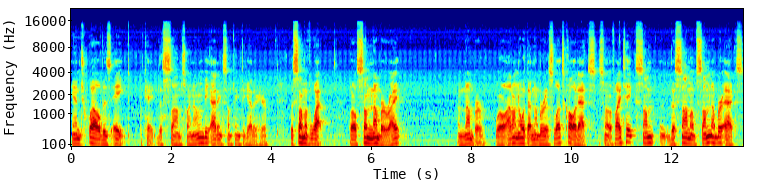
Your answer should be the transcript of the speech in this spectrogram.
and 12 is 8. Okay, the sum. So I know I'm going to be adding something together here. The sum of what? Well, some number, right? A number. Well, I don't know what that number is, so let's call it x. So if I take some the sum of some number x,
